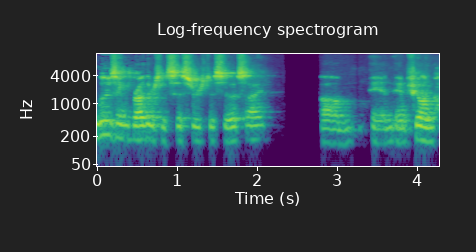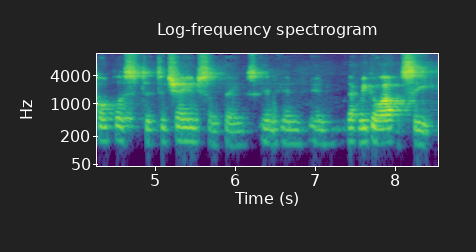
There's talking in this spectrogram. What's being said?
losing brothers and sisters to suicide, um, and and feeling hopeless to, to change some things in, in, in that we go out and see.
